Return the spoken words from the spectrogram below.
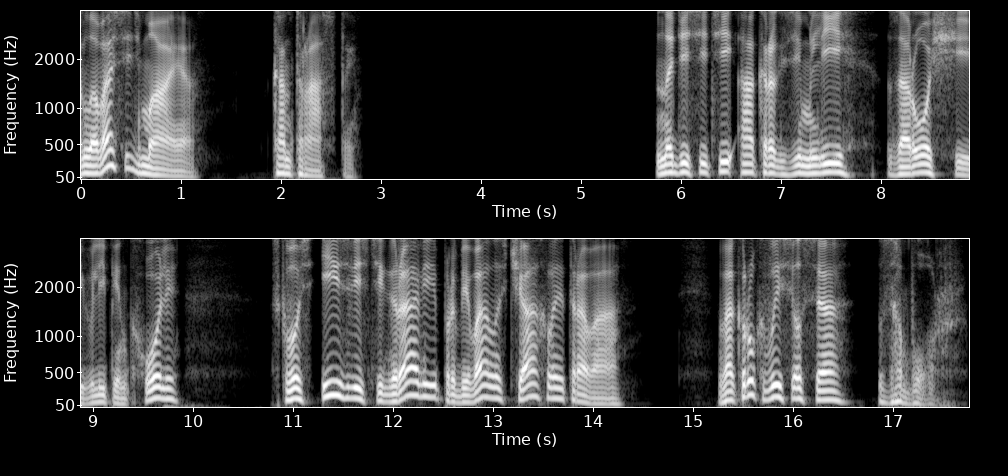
Глава седьмая. Контрасты. На десяти акрах земли, за рощей в Липпинг-холле, сквозь известь и гравий пробивалась чахлая трава. Вокруг высился забор,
